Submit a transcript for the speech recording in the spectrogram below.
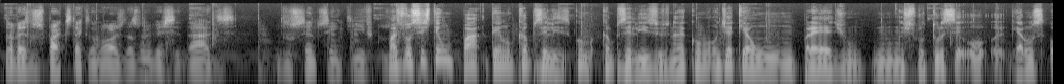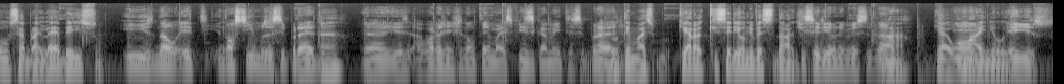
através dos parques tecnológicos, das universidades, dos centros científicos. Mas vocês têm um, tem um Campos, Elíseos, Campos Elíseos, né? Como, onde é que é um, um prédio, uma estrutura, que era o, o Sebrae Lab, é isso? Isso, não, nós tínhamos esse prédio, é. É, agora a gente não tem mais fisicamente esse prédio. Não tem mais, que, era, que seria a universidade. Que seria a universidade. Ah, que é online e, hoje. É isso.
